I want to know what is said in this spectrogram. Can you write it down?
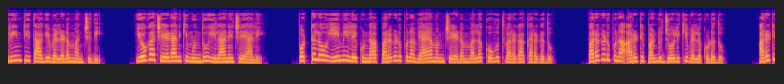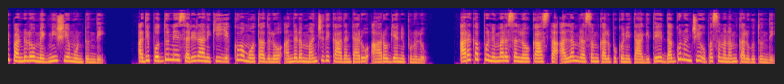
గ్రీన్ టీ తాగి వెళ్ళడం మంచిది. యోగా చేయడానికి ముందు ఇలానే చేయాలి. పొట్టలో ఏమీ లేకుండా పరగడుపున వ్యాయామం చేయడం వల్ల కొవ్వు త్వరగా కరగదు. పరగడుపున అరటిపండు జోలికి వెళ్ళకూడదు అరటిపండులో మెగ్నీషియం ఉంటుంది. అది పొద్దున్నే శరీరానికి ఎక్కువ మోతాదులో అందడం మంచిది కాదంటారు ఆరోగ్య నిపుణులు. అరకప్పు నిమ్మరసంలో కాస్త అల్లం రసం కలుపుకొని తాగితే దగ్గునుంచి ఉపశమనం కలుగుతుంది.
